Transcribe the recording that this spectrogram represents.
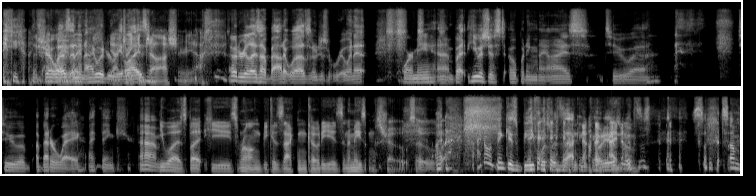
yeah, the show was, and then I would yeah, realize Josh, or yeah, I would realize how bad it was, and it would just ruin it for me. Um, but he was just opening my eyes to uh, to a, a better way. I think. Um, He was, but he's wrong because Zack and Cody is an amazing show. So I, I don't think his beef was with Zach and No, Cody. I it know. with some, some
